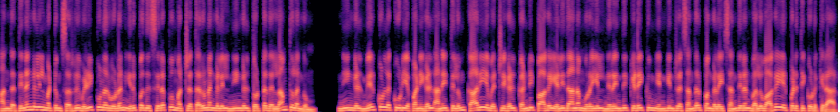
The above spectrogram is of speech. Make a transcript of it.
அந்த தினங்களில் மட்டும் சற்று விழிப்புணர்வுடன் இருப்பது சிறப்பு மற்ற தருணங்களில் நீங்கள் தொட்டதெல்லாம் துலங்கும். நீங்கள் மேற்கொள்ளக்கூடிய பணிகள் அனைத்திலும் காரிய வெற்றிகள் கண்டிப்பாக எளிதான முறையில் நிறைந்து கிடைக்கும் என்கின்ற சந்தர்ப்பங்களை சந்திரன் வலுவாக ஏற்படுத்திக் கொடுக்கிறார்.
